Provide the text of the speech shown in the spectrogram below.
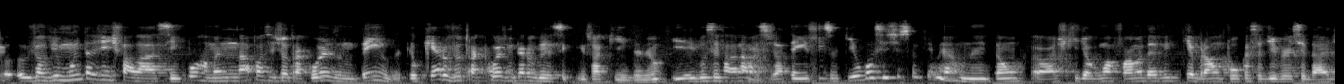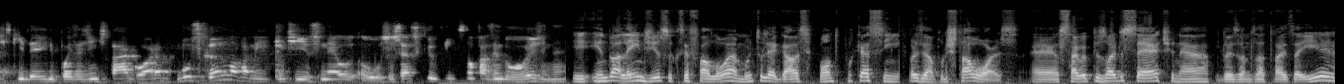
eu, eu já ouvi muita gente falar assim, porra, mas não dá pra assistir outra coisa, não tenho, eu quero ver outra coisa, não quero ver isso aqui, entendeu? E aí você fala, não, mas já tem isso aqui, eu vou assistir isso aqui mesmo, né? Então, eu acho que de alguma forma deve quebrar um pouco essa diversidade que daí depois a gente tá agora buscando novamente isso, né? O, o sucesso que os vídeos estão fazendo hoje, né? E indo além disso que você falou, é muito legal esse ponto, porque assim, por exemplo, Star Wars, é, saiu o episódio 7, né, dois anos atrás aí,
